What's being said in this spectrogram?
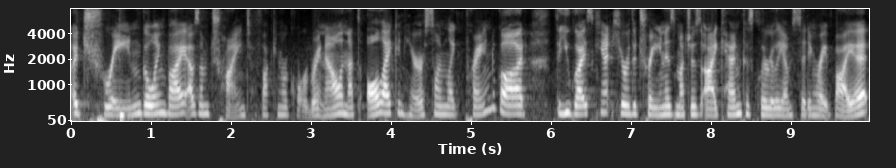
a train going by as I'm trying to fucking record right now, and that's all I can hear. So I'm like praying to God that you guys can't hear the train as much as I can because clearly I'm sitting right by it,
